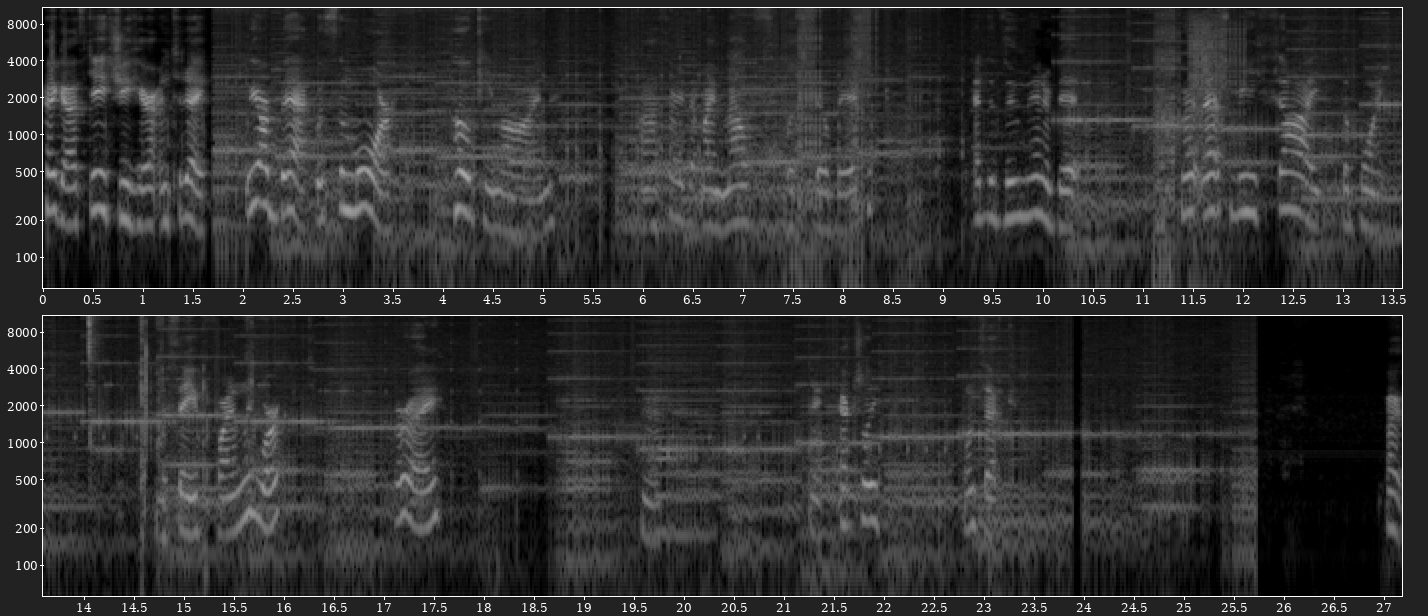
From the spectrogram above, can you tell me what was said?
Hey guys, DHG here, and today we are back with some more Pokemon. Uh, sorry that my mouth was so big. I had to zoom in a bit. But that's beside the point. The save finally worked. Hooray. Hmm. Actually, one sec. Oh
